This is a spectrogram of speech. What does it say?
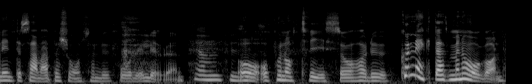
det inte är samma person som du får i luren. Ja, och, och, på något vis så har du connectat med någon.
